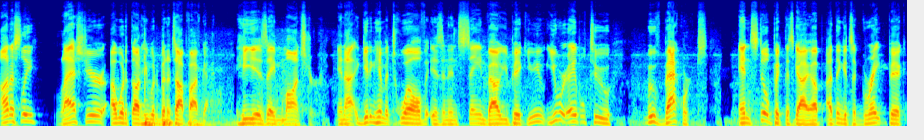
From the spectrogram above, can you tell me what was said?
honestly last year I would have thought he would have been a top five guy. He is a monster, and I, getting him at twelve is an insane value pick. You you were able to move backwards and still pick this guy up. I think it's a great pick.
